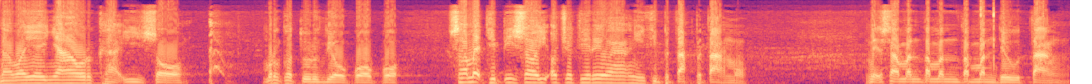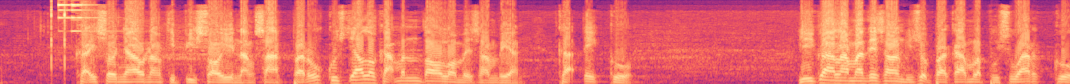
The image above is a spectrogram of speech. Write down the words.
nawaya nyaur gak iso mergo durung di apa-apa. Sampe dipisoi aja direwangi dibetah-betahno. Nek sampean temen-temen diutang gak iso nyaur nang dipisoi nang sabar. Oh, Gusti Allah gak mentolo mbek sampean gak tego Iku alamatnya sampean besok bakal mlebu swarga.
